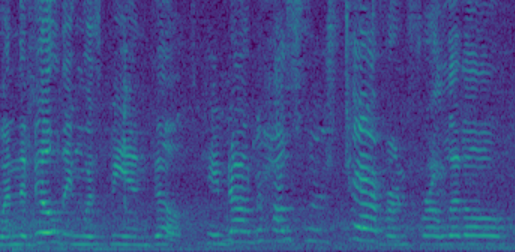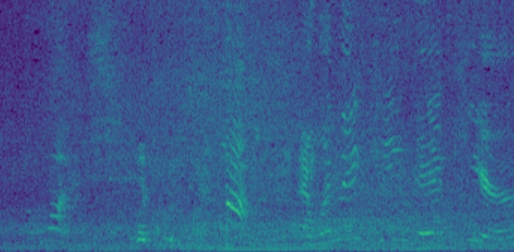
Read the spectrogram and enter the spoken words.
when the building was being built, came down to Hustler's Tavern for a little lunch. Liquid. Ha! And when they came back here,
